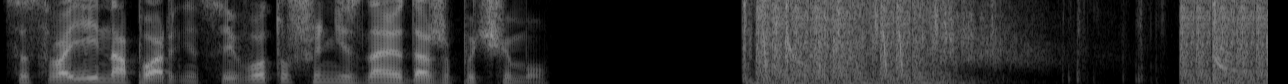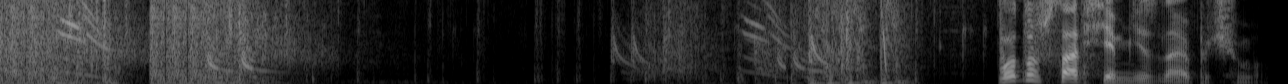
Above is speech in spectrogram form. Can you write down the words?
со своей напарницей. Вот уж и не знаю даже почему. Вот уж совсем не знаю почему.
